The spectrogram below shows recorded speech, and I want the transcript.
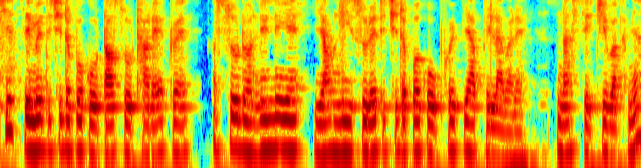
ဖြစ်စင်မဲ့တချစ်တစ်ပုဒ်ကိုတောက်ဆိုထားတဲ့အတွက်အဆိုတော်လင်းလင်းရဲ့ရောင်နီဆိုတဲ့တချစ်တစ်ပုဒ်ကိုဖွေးပြပေးလိုက်ပါတယ်နတ်စီချီပါခင်ဗျာ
